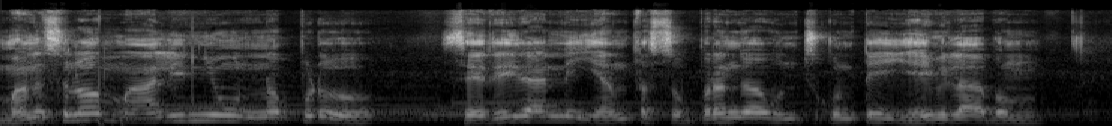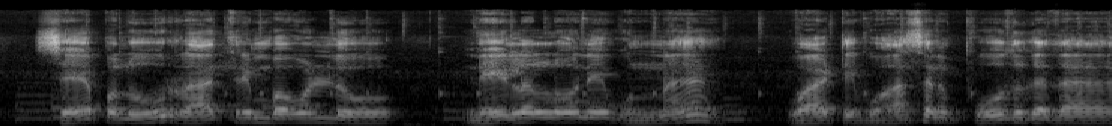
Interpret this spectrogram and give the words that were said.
మనసులో మాలిన్యం ఉన్నప్పుడు శరీరాన్ని ఎంత శుభ్రంగా ఉంచుకుంటే ఏమి లాభం? చేపలు రాత్రింబవళ్ళు నీళ్ళల్లోనే ఉన్నా వాటి వాసన పోదు కదా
